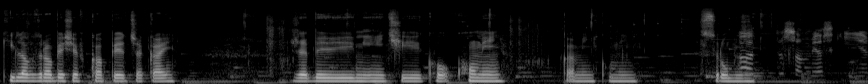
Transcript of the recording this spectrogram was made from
Kilo zrobię się w kopie, czekaj. Żeby mieć ku, kumień. Kamień, kumień. Strumień. O, tu są jaskinie,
